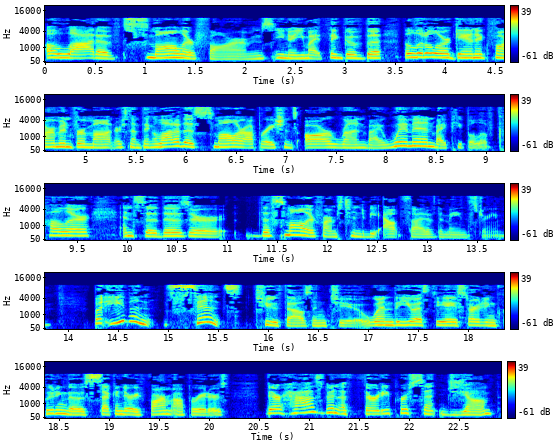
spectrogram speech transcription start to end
a lot of smaller farms, you know, you might think of the, the little organic farm in Vermont or something. A lot of those smaller operations are run by women, by people of color. And so those are, the smaller farms tend to be outside of the mainstream. But even since 2002, when the USDA started including those secondary farm operators, there has been a 30% jump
